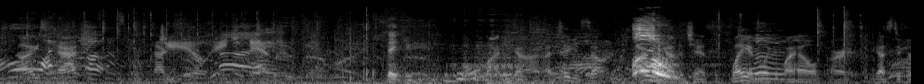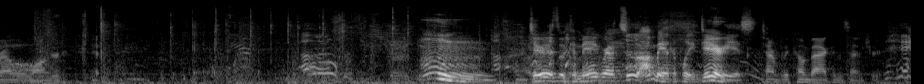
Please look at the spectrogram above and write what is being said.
Oh, Nice catch. uh, Tag. Thank you. Oh my god, I take it so. I Oh! haven't had the chance to play and look at my health. All right, you gotta stick around a little longer. Mmm. Darius with command grab too. I may have to play Darius. Time for the comeback of the century.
